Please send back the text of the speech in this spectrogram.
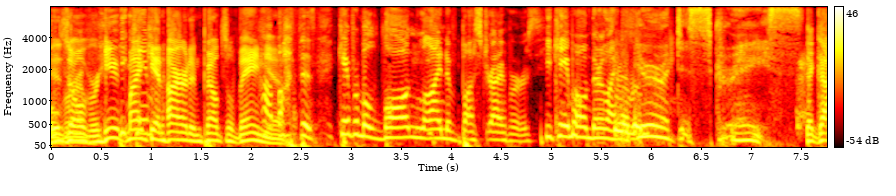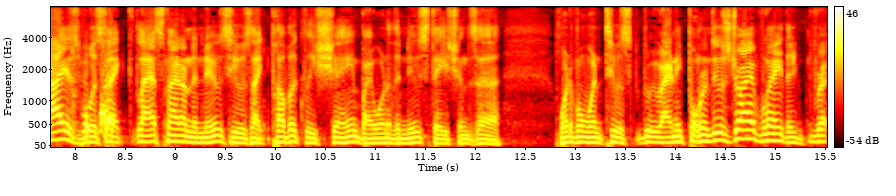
is over. over. He, He might came- get hired in Pennsylvania. How about this? Came from a long line of bus drivers. He came home. They're like, "You're a disgrace." The guy is, was like last night on the news. He was like publicly shamed by one of the news stations. Uh, one of them went to his and he pulled into his driveway. The re-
